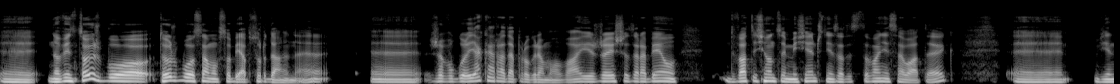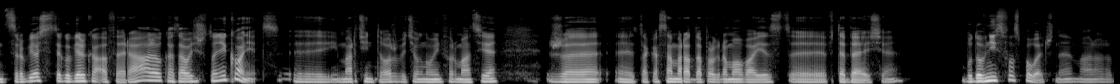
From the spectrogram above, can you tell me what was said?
E, no więc to już było, to już było samo w sobie absurdalne, e, że w ogóle jaka rada programowa, jeżeli jeszcze zarabiają 2000 miesięcznie za testowanie sałatek, e, więc zrobiła się z tego wielka afera, ale okazało się, że to nie koniec. I Marcin Tosz wyciągnął informację, że taka sama rada programowa jest w TBS-ie, Budownictwo społeczne ma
